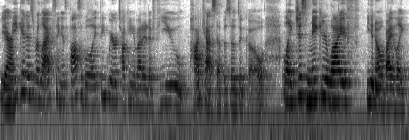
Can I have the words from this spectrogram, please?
Yeah. make it as relaxing as possible. I think we were talking about it a few podcast episodes ago. Like just make your life you know by like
